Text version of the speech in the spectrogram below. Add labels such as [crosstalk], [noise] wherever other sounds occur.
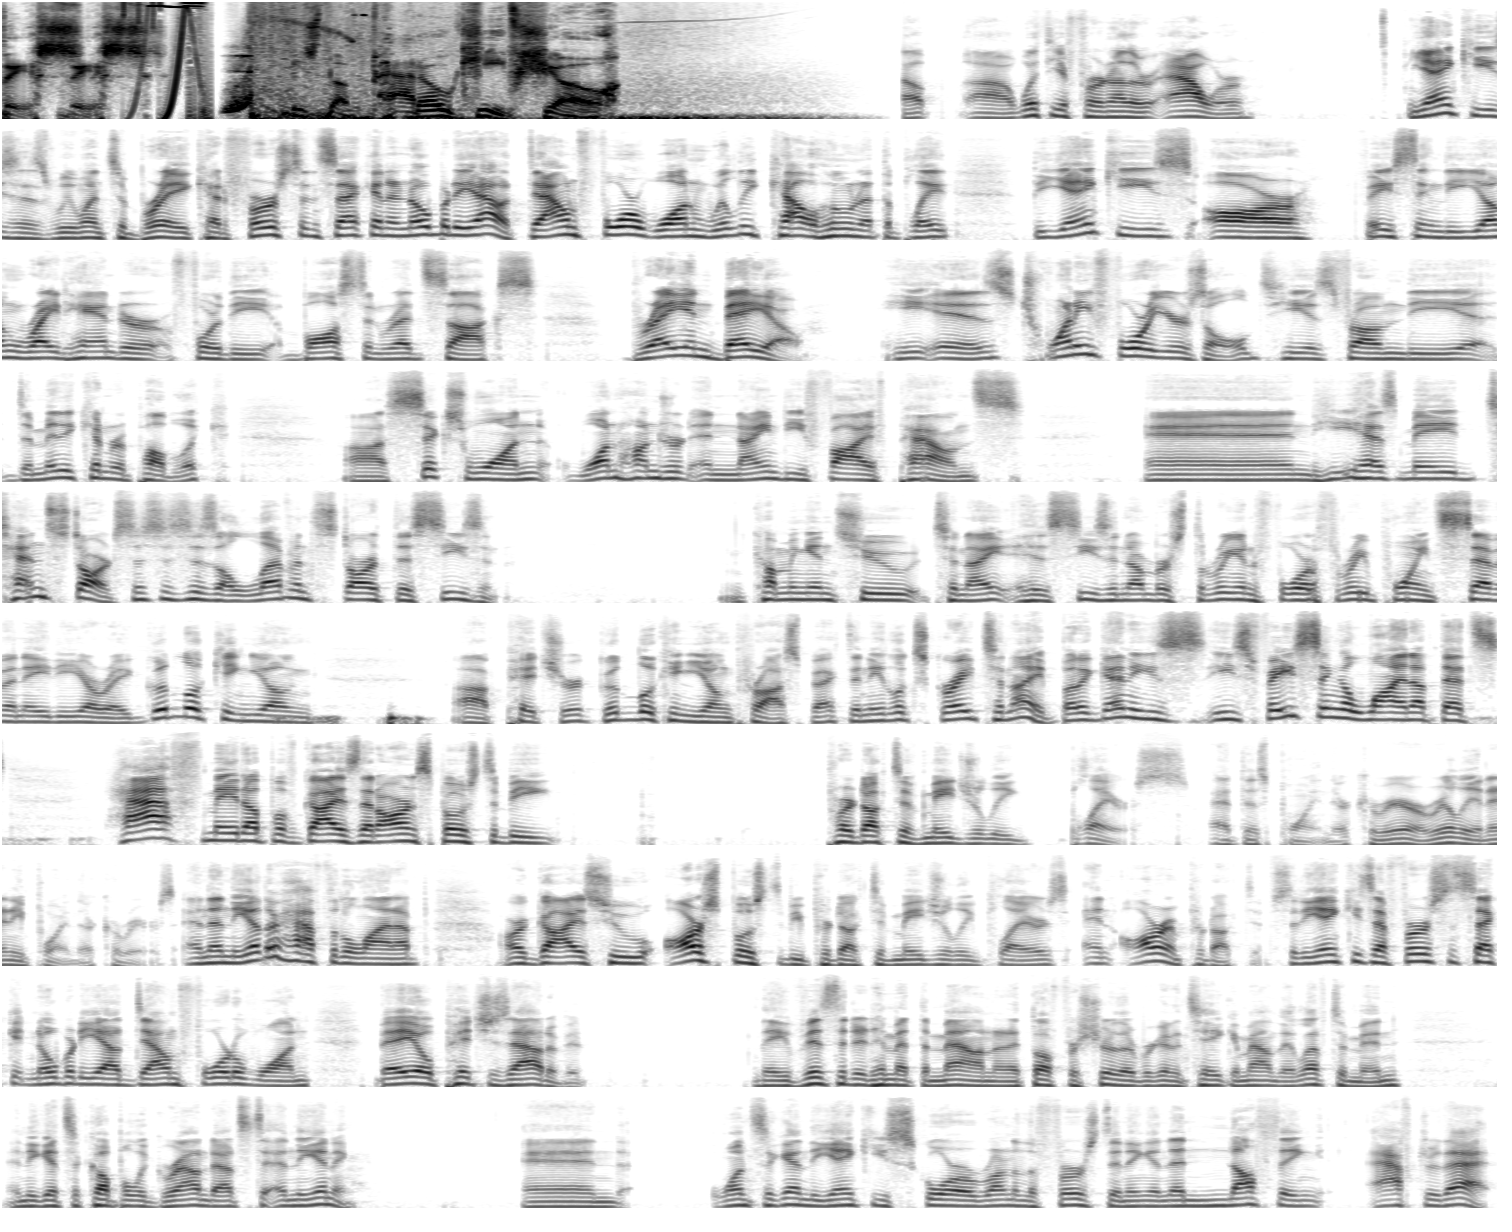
This, this is the Pat O'Keefe Show. Uh, with you for another hour. Yankees, as we went to break, had first and second and nobody out. Down 4 1. Willie Calhoun at the plate. The Yankees are facing the young right hander for the Boston Red Sox, Brayan Bello. He is 24 years old. He is from the Dominican Republic, uh, 6'1, 195 pounds, and he has made 10 starts. This is his 11th start this season. Coming into tonight, his season numbers three and four, 3.78 ERA. Good looking young uh, pitcher, good looking young prospect, and he looks great tonight. But again, he's he's facing a lineup that's half made up of guys that aren't supposed to be productive major league players at this point in their career, or really at any point in their careers. And then the other half of the lineup are guys who are supposed to be productive major league players and aren't productive. So the Yankees have first and second, nobody out, down four to one. Bello pitches out of it. They visited him at the mound, and I thought for sure they were going to take him out. They left him in, and he gets a couple of groundouts to end the inning. And once again, the Yankees score a run in the first inning, and then nothing after that.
